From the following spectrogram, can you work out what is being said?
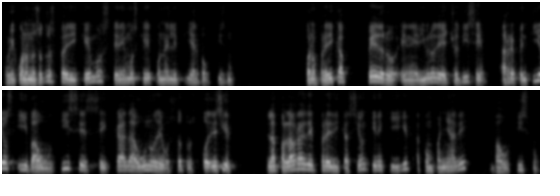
Porque cuando nosotros prediquemos, tenemos que ponerle pie al bautismo. Cuando predica Pedro en el libro de Hechos, dice, arrepentíos y bautícese cada uno de vosotros. O decir, la palabra de predicación tiene que ir acompañada de bautismo.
